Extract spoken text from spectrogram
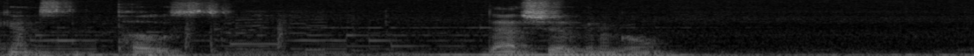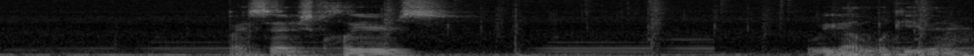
against the post. That should have been a goal. Bajcetic clears. We got lucky there.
